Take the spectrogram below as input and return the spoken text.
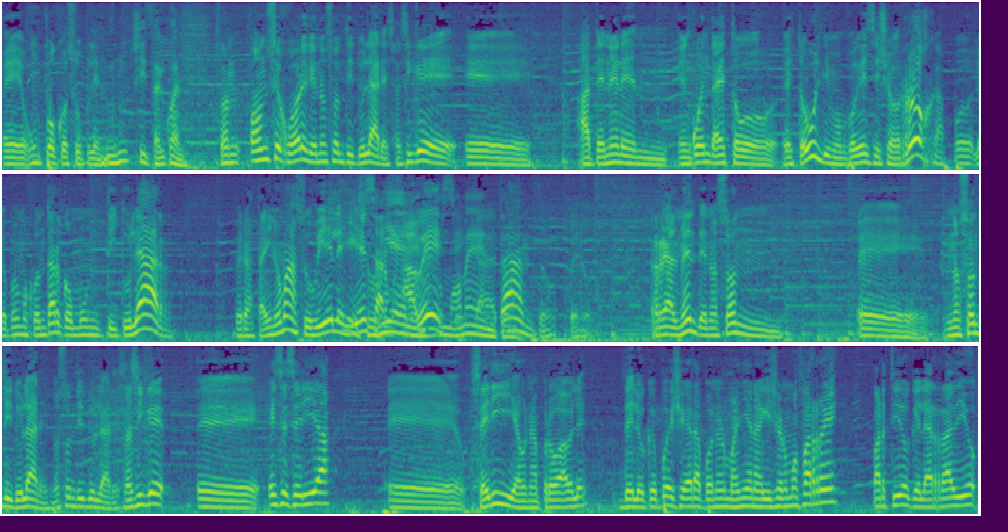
eh, un poco suplente. Sí, tal cual. Son 11 jugadores que no son titulares, así que eh, a tener en, en cuenta esto, esto último, porque sé yo, Rojas po- lo podemos contar como un titular, pero hasta ahí nomás, sus bieles Sí, y sus Ezar Bieles en a veces, cada tanto, pero realmente no son eh, no son titulares, no son titulares. Así que eh, ese sería eh, sería una probable de lo que puede llegar a poner mañana Guillermo Farré, partido que la radio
